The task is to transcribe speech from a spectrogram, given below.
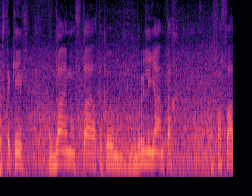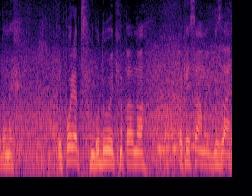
Ось такий в Diamond Style, такий в брильянтах фасад у них. І поряд будують, напевно, такий самий дизайн.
